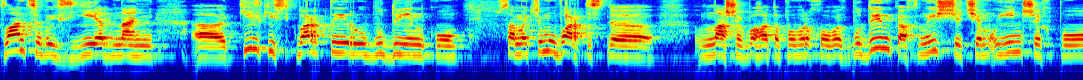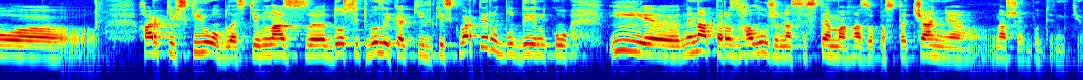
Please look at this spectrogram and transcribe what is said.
фланцевих з'єднань, е, кількість квартир у будинку. Саме цьому вартість в наших багатоповерхових будинках нижче, ніж у інших по Харківській області. У нас е, досить велика кількість квартир у будинку і е, не надто розгалужена система газопостачання наших будинків.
